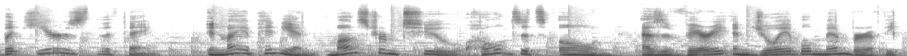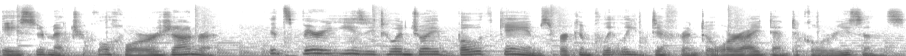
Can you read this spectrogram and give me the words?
But here's the thing. In my opinion, Monstrum 2 holds its own as a very enjoyable member of the asymmetrical horror genre. It's very easy to enjoy both games for completely different or identical reasons.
